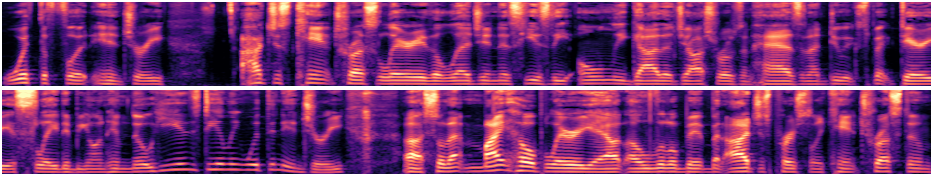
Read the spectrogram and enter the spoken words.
with the foot injury. I just can't trust Larry the Legend as he's the only guy that Josh Rosen has, and I do expect Darius Slay to be on him, though he is dealing with an injury. Uh, so that might help Larry out a little bit, but I just personally can't trust him.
